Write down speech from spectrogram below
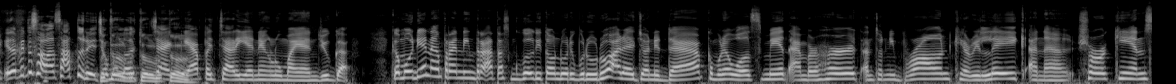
Ya, Tapi itu salah satu deh. Coba Betul, lo betul, cek betul. ya pencarian yang lumayan juga. Kemudian yang trending teratas Google di tahun 2022 ada Johnny Depp, kemudian Will Smith, Amber Heard, Anthony Brown, Carrie Lake, Anna Shorkins,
